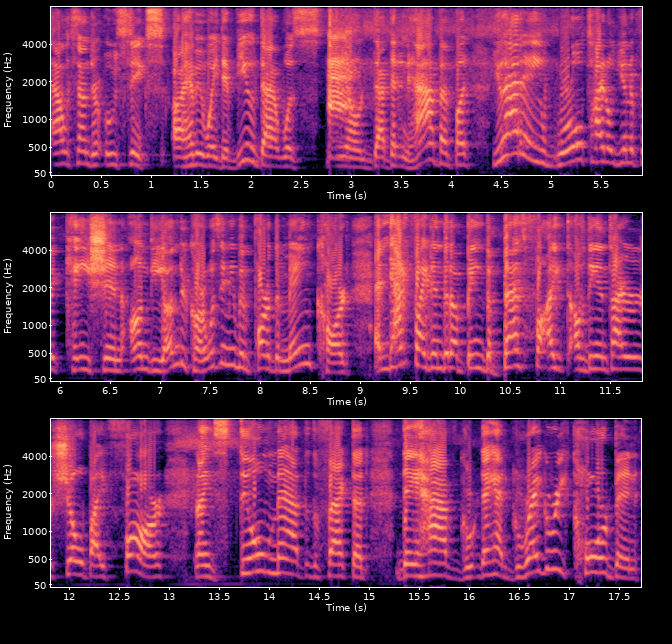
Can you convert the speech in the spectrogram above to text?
Alexander Usyk's uh, heavyweight debut that was, you know, that didn't happen, but you had a world title unification on the undercard. It wasn't even part of the main card, and that fight ended up being the best fight of the entire show by far. And I'm still mad at the fact that they have they had Gregory Corbin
